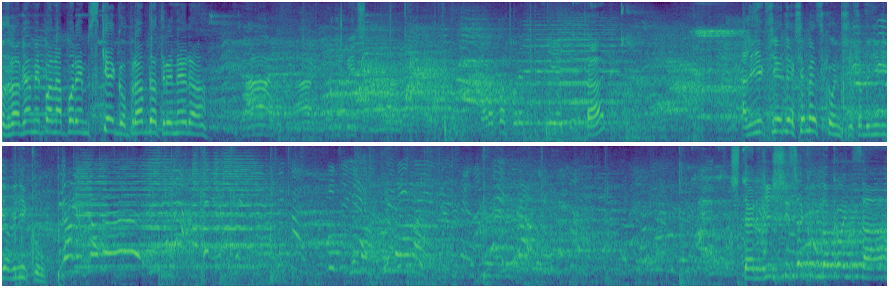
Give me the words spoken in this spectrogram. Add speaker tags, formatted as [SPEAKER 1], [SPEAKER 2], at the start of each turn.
[SPEAKER 1] Pozdrawiamy pana Poremskiego, prawda trenera?
[SPEAKER 2] Tak, tak, wiecznie. Pan Poremski przyjedzie.
[SPEAKER 1] Tak? Ale niech przyjedzie jak się mecz skończy, sobie nie widział wyniku.
[SPEAKER 2] Gramy, gramy!
[SPEAKER 1] 40 sekund do końca.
